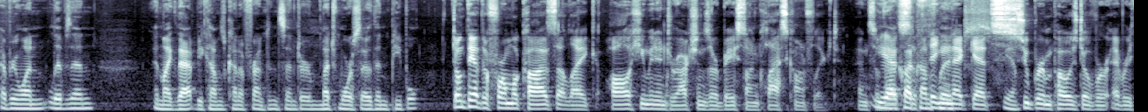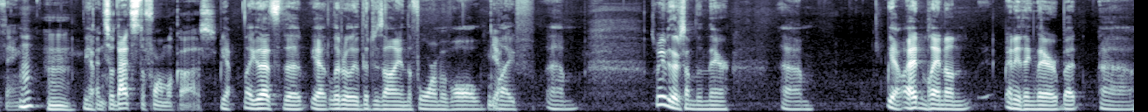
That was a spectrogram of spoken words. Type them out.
everyone lives in, and like that becomes kind of front and center, much more so than people. Don't they have the formal cause that like all human interactions are based on class conflict? And so Yeah, that's the thing that gets yeah. superimposed over everything. Yeah. And so that's the formal cause. Yeah, like that's the yeah, literally the design, the form of all Yeah. life. Um, so maybe there's something there. Um, yeah, I hadn't planned on anything there, but uh,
